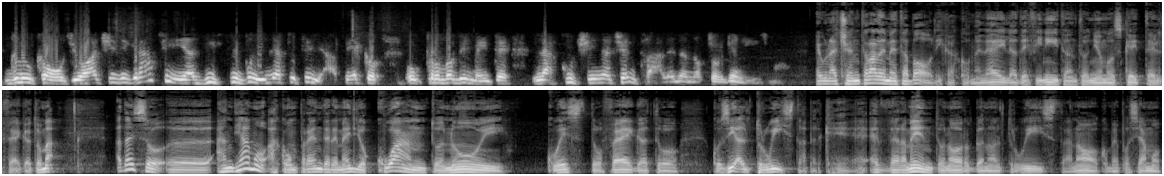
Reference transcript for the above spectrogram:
glucosio, acidi grassi e a distribuirli a tutti gli altri. Ecco probabilmente la cucina centrale del nostro organismo. È una centrale metabolica, come lei l'ha definita Antonio Moschetta, il fegato, ma Adesso eh, andiamo a comprendere meglio quanto noi questo fegato così altruista, perché è, veramente un organo altruista, no? come possiamo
